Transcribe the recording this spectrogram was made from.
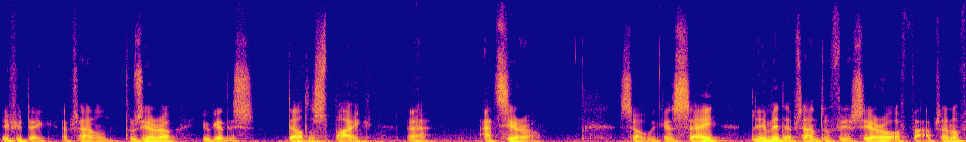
If you take epsilon to 0, you get this delta spike uh, at zero. So we can say limit epsilon to zero of epsilon of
